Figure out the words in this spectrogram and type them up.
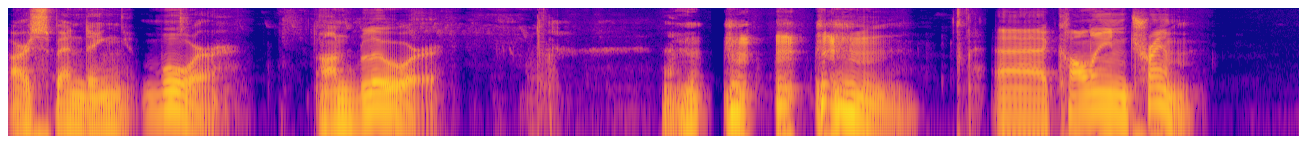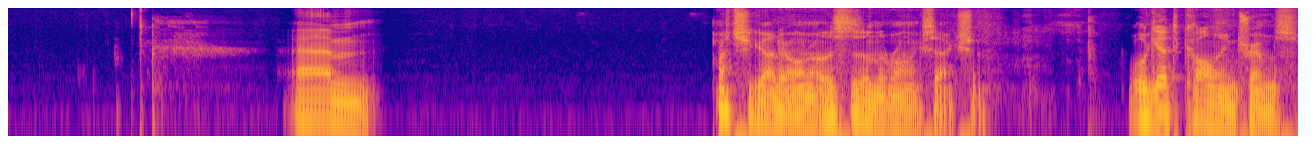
are spending more on Bloor. uh, Colleen Trim. Um, What you got? Oh no, this is in the wrong section. We'll get to Colleen Trim's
